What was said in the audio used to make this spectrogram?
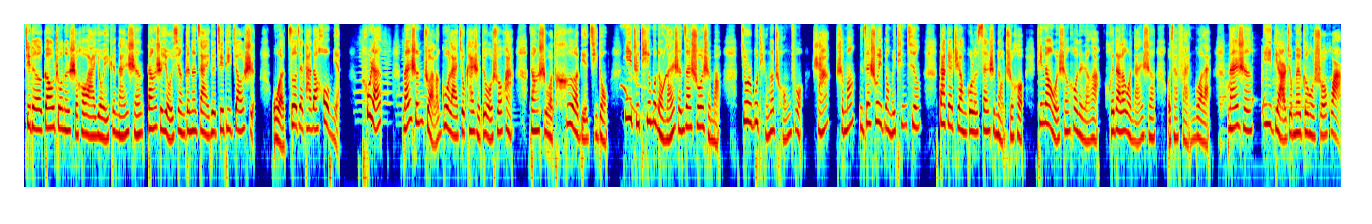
记得高中的时候啊，有一个男神，当时有幸跟他在一个阶梯教室，我坐在他的后面。突然，男神转了过来，就开始对我说话。当时我特别激动，一直听不懂男神在说什么，就是不停的重复啥什么，你再说一遍，我没听清。大概这样过了三十秒之后，听到我身后的人啊回答了我男神，我才反应过来，男神一点就没跟我说话。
